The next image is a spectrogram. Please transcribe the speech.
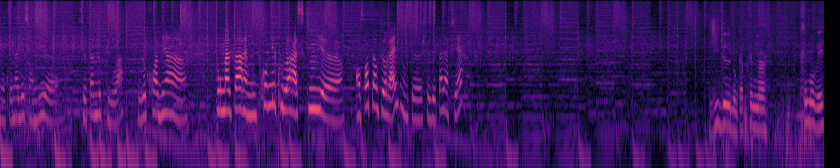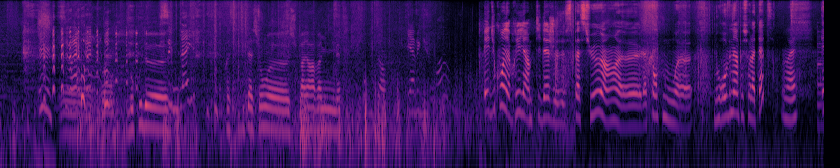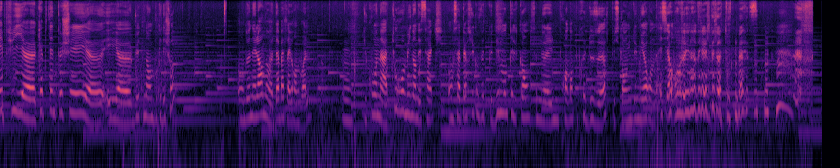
donc on a descendu euh, ce fameux couloir. Je crois bien, euh, pour ma part, est mon premier couloir à ski euh, en pente un peu raide, donc euh, je faisais pas la fière. J2, donc après-demain. Très mauvais. C'est vrai Ouais, beaucoup de C'est une blague précipitations euh, supérieures à 20 mm. Et avec du Et du coup, on a pris un petit déj spacieux. hein, euh, la tente nous, euh, nous revenait un peu sur la tête. Ouais. Et puis, euh, capitaine euh, et lieutenant Bouquet des Chauds ont donné l'ordre d'abattre la grande voile. Du coup, on a tout remis dans des sacs. On s'est aperçu qu'en fait, que démonter le camp, ça nous allait nous prendre à peu près deux heures, puisqu'en une demi-heure, on a essayé de ranger l'intégralité de la tour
